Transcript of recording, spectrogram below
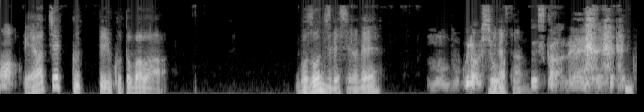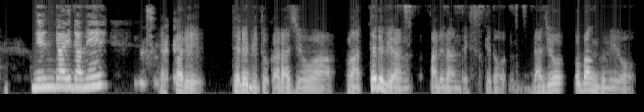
あ、エアチェックっていう言葉はご存知ですよね？もう僕らは小学皆さん。ですからね。年代だね。ですね。やっぱりテレビとかラジオは、まあテレビはあれなんですけど、ラジオ番組を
